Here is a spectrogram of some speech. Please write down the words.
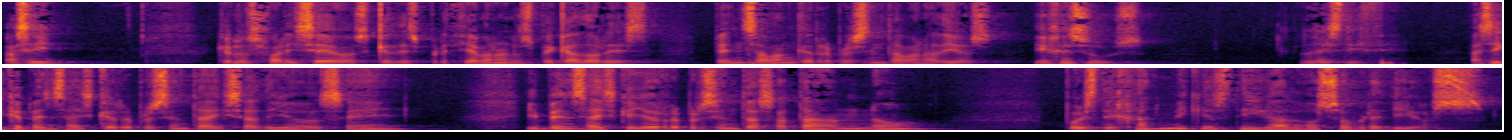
Así que los fariseos que despreciaban a los pecadores pensaban que representaban a Dios. Y Jesús les dice, así que pensáis que representáis a Dios, ¿eh? Y pensáis que yo represento a Satán, ¿no? Pues dejadme que os diga algo sobre Dios.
